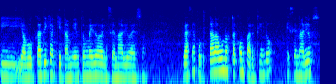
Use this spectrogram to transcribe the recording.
Y, a Bucática, que también está en medio del escenario eso. Gracias porque cada uno está compartiendo escenarios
